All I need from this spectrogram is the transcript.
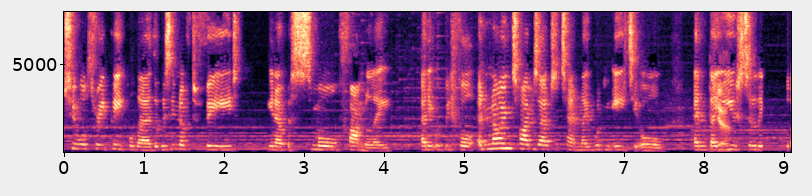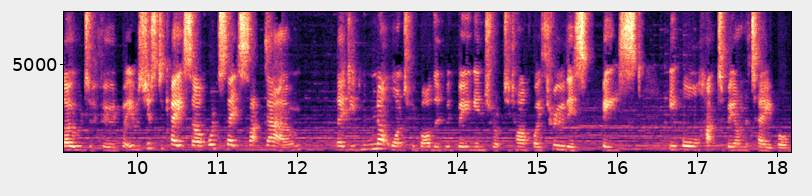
two or three people there. There was enough to feed, you know, a small family, and it would be full. And nine times out of ten, they wouldn't eat it all, and they Yeah. used to leave loads of food. But it was just a case of once they sat down, they did not want to be bothered with being interrupted halfway through this feast. It all had to be on the table,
